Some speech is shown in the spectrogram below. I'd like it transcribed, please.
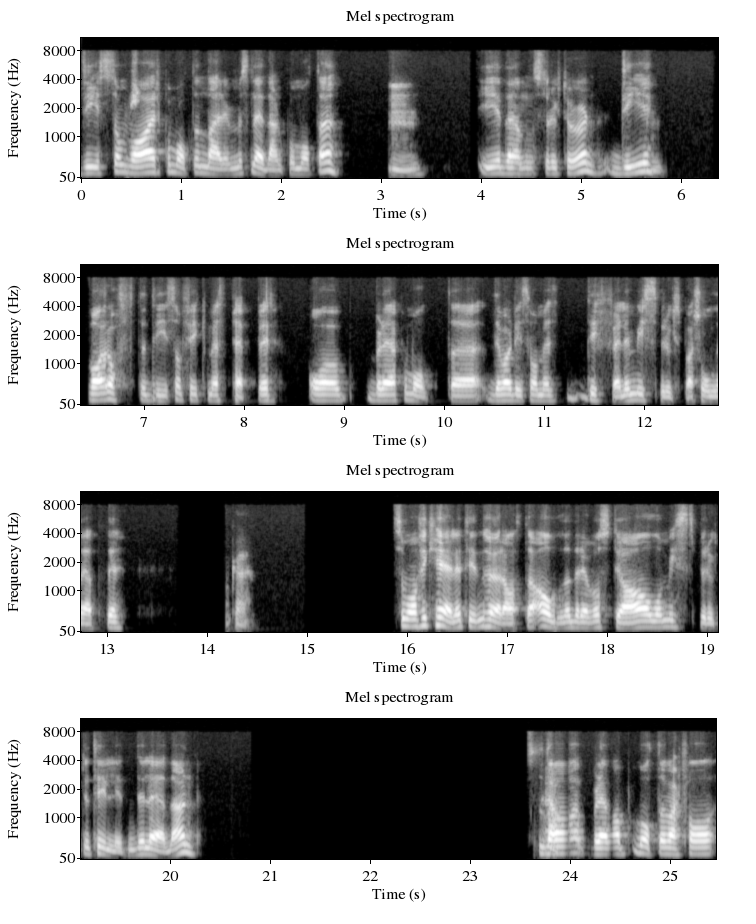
de som var på en måte nærmest lederen, på en måte, Mm. i den strukturen, de Mm. Var ofte de som fikk mest pepper. Og ble på en måte Det var de som var mest diffe- eller misbrukspersonligheter. Okay. Så man fikk hele tiden høre at alle drev og stjal og misbrukte tilliten til lederen. Så Ja. da ble man på en måte, i hvert fall,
